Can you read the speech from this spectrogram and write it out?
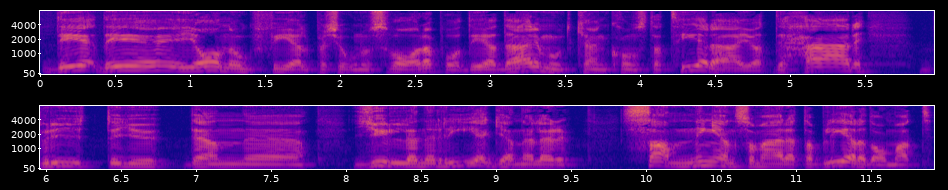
Det, det, är jag nog fel person att svara på. Det jag däremot kan konstatera är ju att det här bryter ju den eh, gyllene regeln eller sanningen som är etablerad om att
